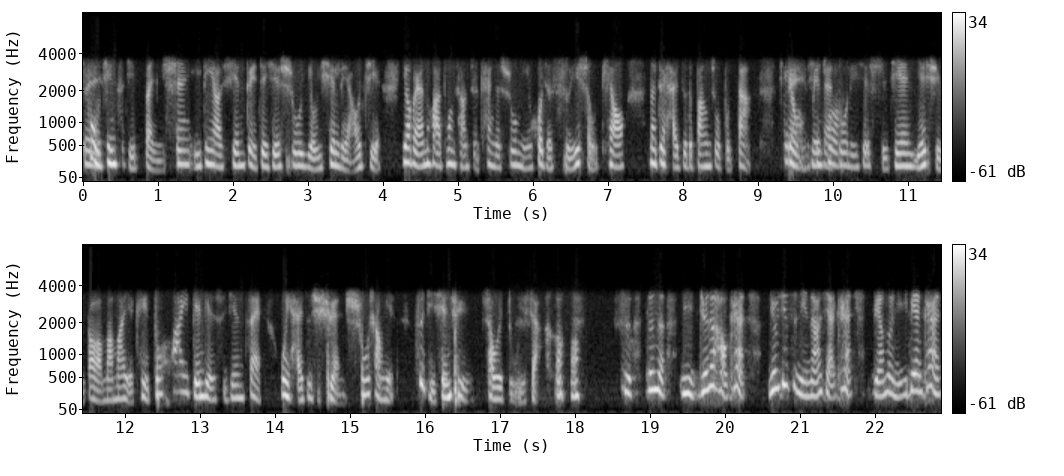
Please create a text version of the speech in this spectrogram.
父母亲自己本身一定要先对这些书有一些了解，要不然的话，通常只看个书名或者随手挑，那对孩子的帮助不大。既然我们现在多了一些时间，也许爸爸妈妈也可以多花一点点时间在为孩子选书上面，自己先去稍微读一下。是真的，你觉得好看，尤其是你拿起来看，比方说你一边看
